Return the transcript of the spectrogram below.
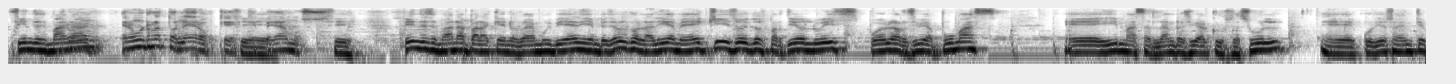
fin de semana. Era un, ratonero que, que pegamos. Sí fin de semana para que nos vaya muy bien. Y empecemos con la Liga MX. Hoy dos partidos, Luis. Puebla recibe a Pumas eh, y Mazatlán recibe a Cruz Azul. Eh, curiosamente,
